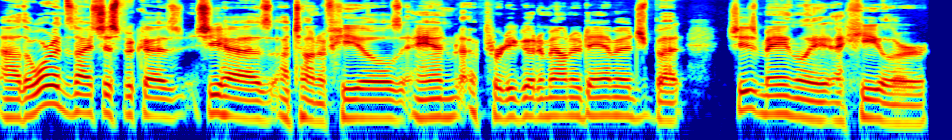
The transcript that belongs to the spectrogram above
Uh, the Warden's nice just because she has a ton of heals and a pretty good amount of damage, but she's mainly a healer.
